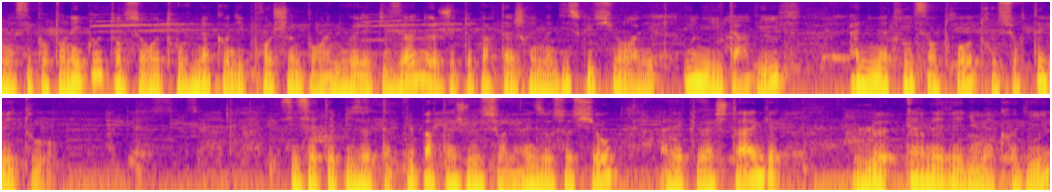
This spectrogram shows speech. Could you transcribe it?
Merci pour ton écoute. On se retrouve mercredi prochain pour un nouvel épisode. Je te partagerai ma discussion avec Émilie Tardif, animatrice entre autres sur TV Tour. Si cet épisode t'a plu, partage-le sur les réseaux sociaux avec le hashtag le RDV du mercredi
